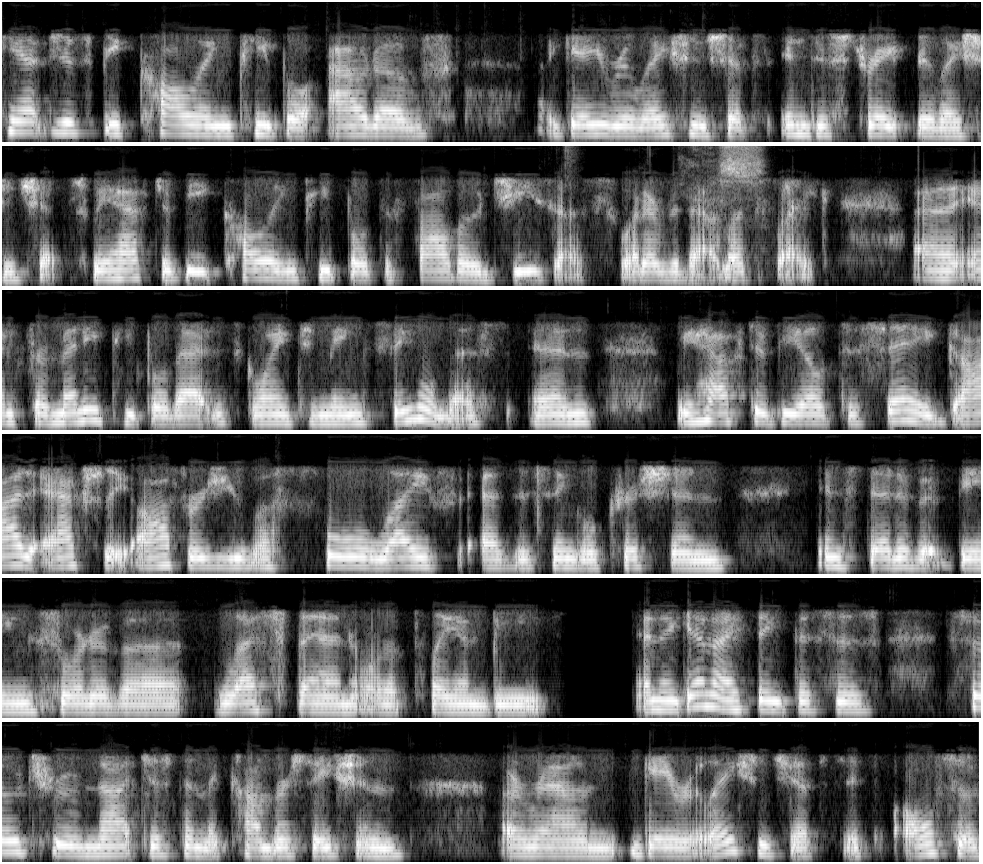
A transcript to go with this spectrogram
can't just be calling people out of gay relationships into straight relationships. We have to be calling people to follow Jesus, whatever that yes. looks like. Uh, and for many people, that is going to mean singleness. And we have to be able to say, God actually offers you a full life as a single Christian instead of it being sort of a less than or a plan B. And again, I think this is so true, not just in the conversation around gay relationships, it's also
